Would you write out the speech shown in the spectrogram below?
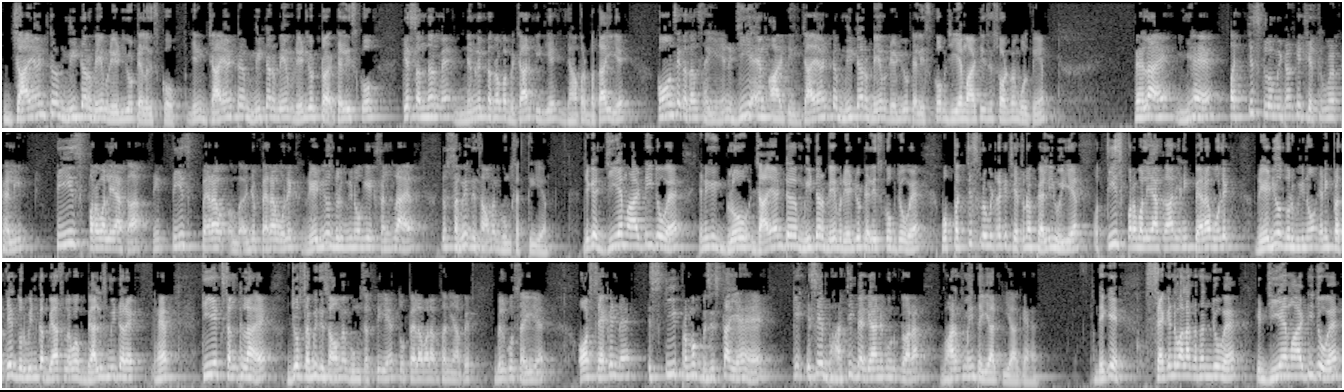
giant metre wave radio telescope यानी giant metre wave radio telescope के संदर्भ में निम्नलिखित कदमों पर विचार कीजिए, यहाँ पर बताइए, कौन से कदम सही है? यानी GMRT giant metre wave radio telescope GMRT से शॉर्ट में बोलते हैं। पहला है, यह 25 किलोमीटर के क्षेत्र में फैली 30 परवलयाकार 30 पैरा, जो पैराबोलिक रेडियो दूरबीनों की एक श्रृंखला है, जो सभी दिशाओं में घूम सकती है। देखिए जीएमआरटी जो है, यानी कि glow giant metre wave radio telescope जो है, वो 25 किलोमीटर के क्षेत्र में फैली हुई है और 30 परवलयाकार, यानी पैराबोलिक रेडियो दूरबीनों, यानी प्रत्येक दूरबीन का व्यास लगभग 42 मीटर है है, की एक श्रृंखला है जो सभी दिशाओं में घूम सकती है। तो पहला वाला कथन यहाँ पे बिल्कुल सही है। और सेकंड है, इसकी प्रमुख विशेषता यह है कि इसे भारतीय वैज्ञानिकों द्वारा भारत में ही तैयार किया गया है। देखिए सेकंड वाला कथन जो है कि जीएमआरटी जो है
